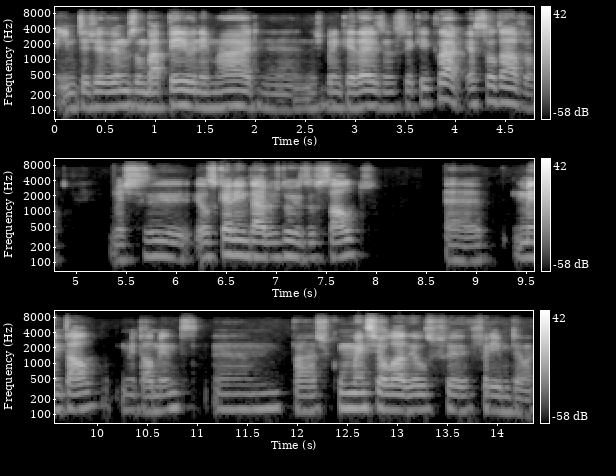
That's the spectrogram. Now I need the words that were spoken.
e muitas vezes vemos o Mbappé, o Neymar, uh, nas brincadeiras, não sei o quê. Claro, é saudável. Mas se eles querem dar os dois o salto uh, mental, mentalmente, um, pá, acho que o Messi ao lado deles fa- faria muito bem.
